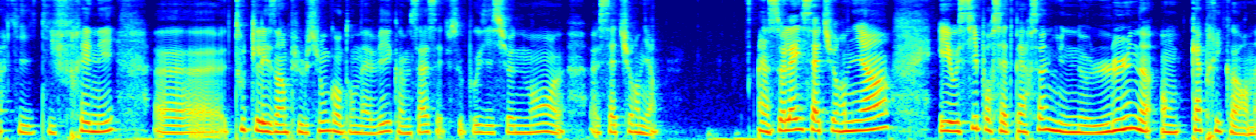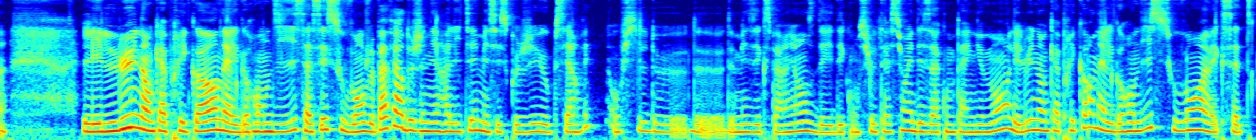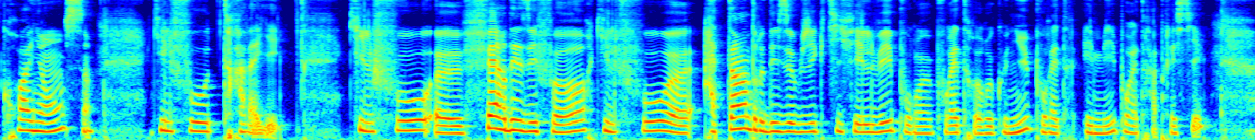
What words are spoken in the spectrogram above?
qui, freinait euh, toutes les impulsions quand on avait comme ça ce positionnement euh, saturnien. Un soleil saturnien et aussi pour cette personne une lune en capricorne. Les lunes en Capricorne, elles grandissent assez souvent. Je ne vais pas faire de généralité, mais c'est ce que j'ai observé au fil de, mes expériences, des, consultations et des accompagnements. Les lunes en Capricorne, elles grandissent souvent avec cette croyance qu'il faut travailler, qu'il faut euh, faire des efforts, qu'il faut euh, atteindre des objectifs élevés pour, euh, pour être reconnu, pour être aimé, pour être apprécié.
